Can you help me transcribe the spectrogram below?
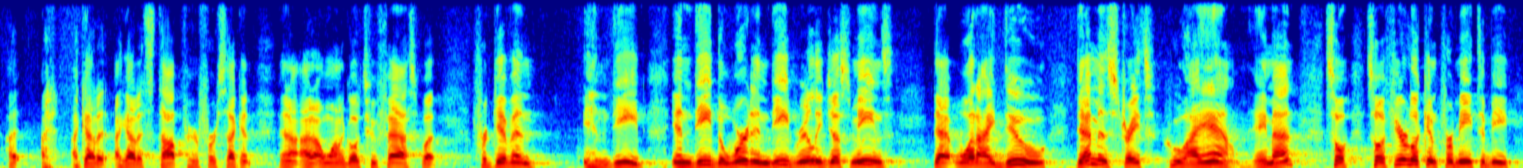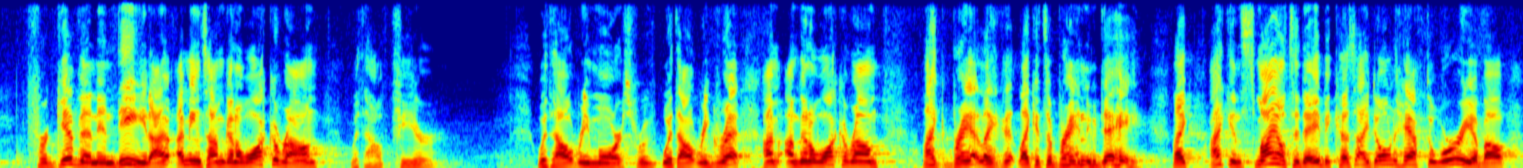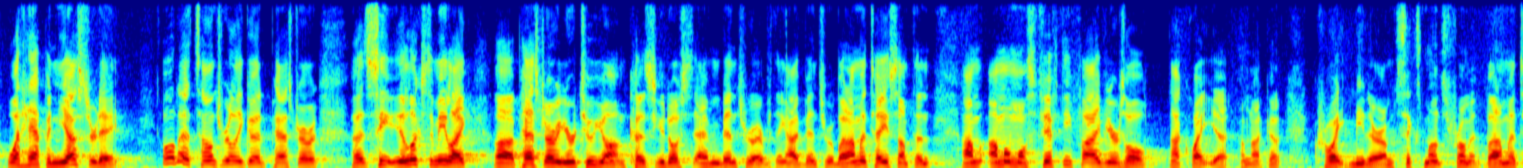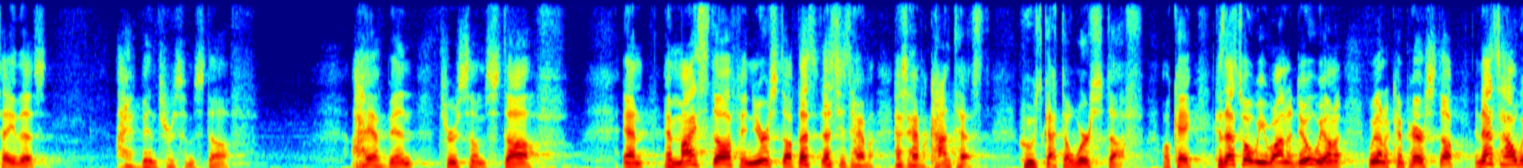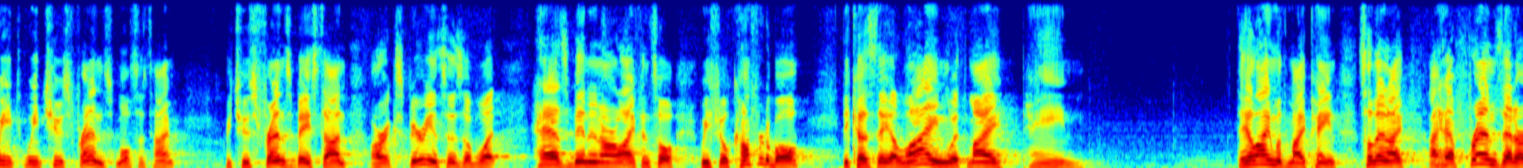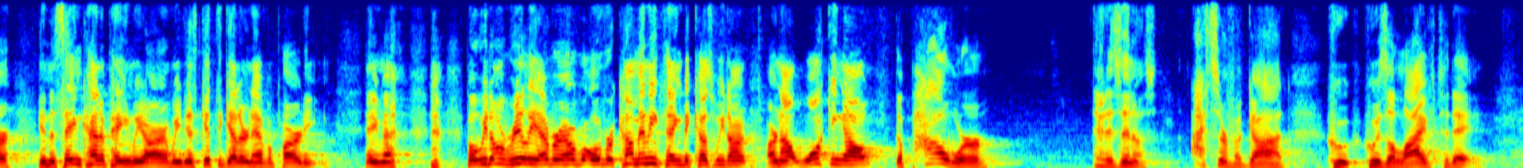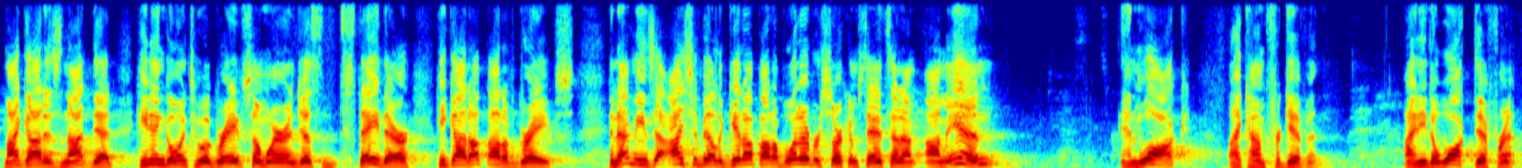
I, I, I got I to stop here for a second, and I, I don't want to go too fast, but forgiven indeed. Indeed, the word indeed really just means that what I do demonstrates who I am. Amen? So, so if you're looking for me to be forgiven indeed, I, I means I'm going to walk around without fear without remorse, re- without regret. I'm, I'm going to walk around like, brand, like, like it's a brand new day. Like I can smile today because I don't have to worry about what happened yesterday. Oh, that sounds really good, Pastor Everett. Uh, see, it looks to me like, uh, Pastor Everett, you're too young because you don't, haven't been through everything I've been through. But I'm going to tell you something. I'm, I'm almost 55 years old. Not quite yet. I'm not going to quite be there. I'm six months from it. But I'm going to tell you this I have been through some stuff. I have been through some stuff. And, and my stuff and your stuff, let's, let's just have a, let's have a contest. Who's got the worst stuff? Okay? Because that's what we want to do. We want to we want to compare stuff. And that's how we, we choose friends most of the time. We choose friends based on our experiences of what has been in our life. And so we feel comfortable because they align with my pain. They align with my pain. So then I, I have friends that are in the same kind of pain we are, and we just get together and have a party. Amen. But we don't really ever, ever overcome anything because we don't, are not walking out the power that is in us. I serve a God who, who is alive today. My God is not dead. He didn't go into a grave somewhere and just stay there. He got up out of graves. And that means that I should be able to get up out of whatever circumstance that I'm, I'm in and walk like I'm forgiven. I need to walk different.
